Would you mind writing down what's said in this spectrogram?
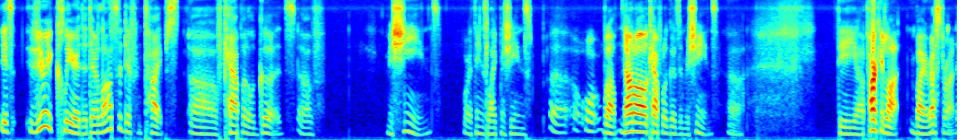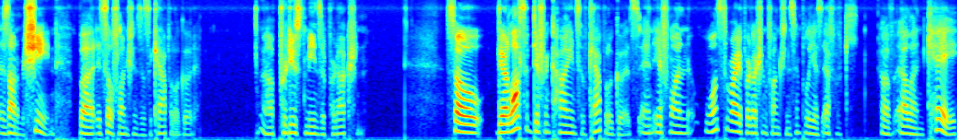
it's very clear that there are lots of different types of capital goods, of machines, or things like machines, uh, or well, not all capital goods are machines. Uh, the uh, parking lot by a restaurant is not a machine, but it still functions as a capital good. Uh, produced means of production. So there are lots of different kinds of capital goods, and if one wants to write a production function simply as f of, of L and K,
